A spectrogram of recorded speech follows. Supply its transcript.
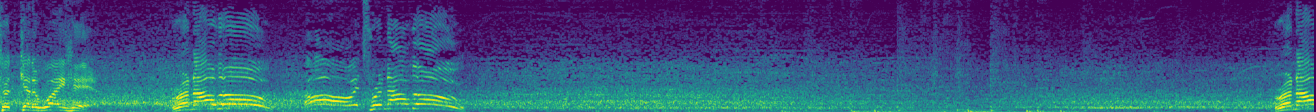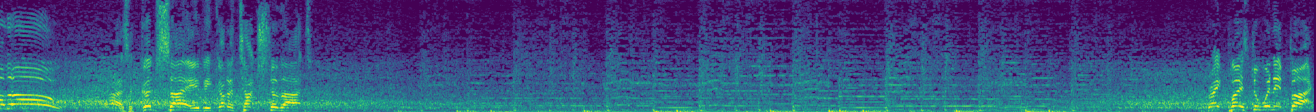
Could get away here. Ronaldo! Oh, it's Ronaldo! Ronaldo! Oh, that's a good save. He got a touch to that. Great place to win it back.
